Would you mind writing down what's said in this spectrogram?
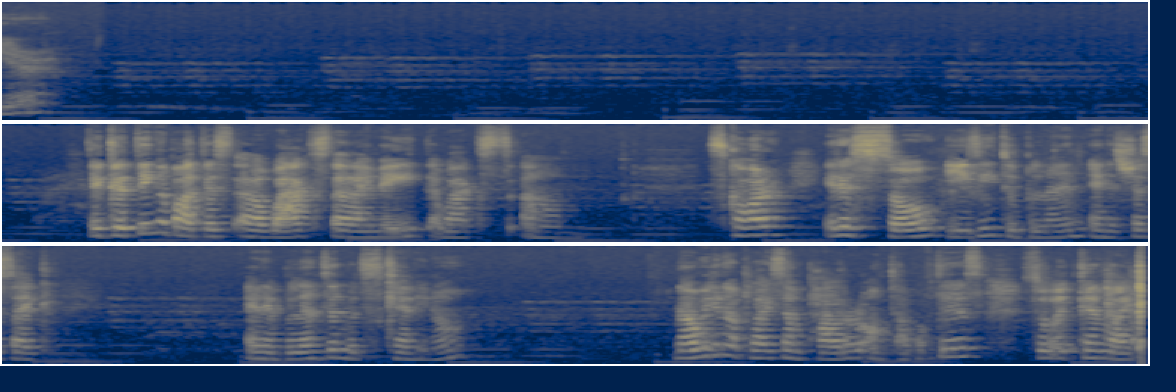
here. The good thing about this uh, wax that I made the wax um, scar it is so easy to blend and it's just like and it blends in with skin you know? Now we're gonna apply some powder on top of this so it can like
